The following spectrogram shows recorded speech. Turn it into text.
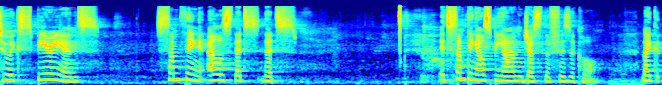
to experience something else that's, that's it's something else beyond just the physical. Like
